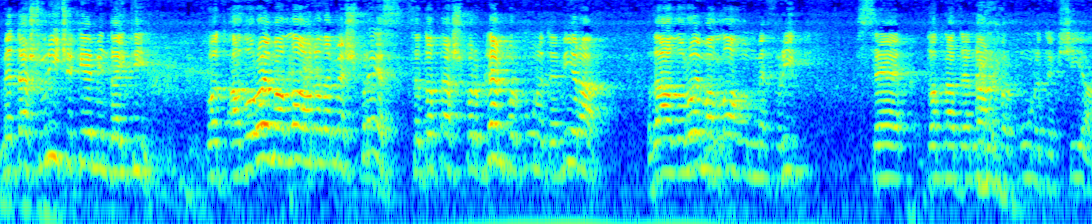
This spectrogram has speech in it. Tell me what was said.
me dashuri që kemi ndaj tij. Po të adhurojmë Allahun edhe me shpresë se do të na shpërblen për punët e mira dhe adhurojmë Allahun me frikë se do të na dënon për punët e këqija.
